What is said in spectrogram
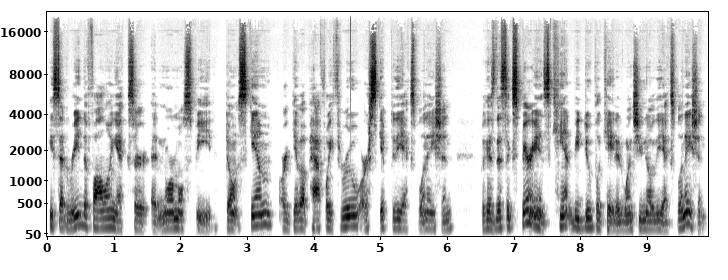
he said, read the following excerpt at normal speed. Don't skim or give up halfway through or skip to the explanation because this experience can't be duplicated once you know the explanation.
